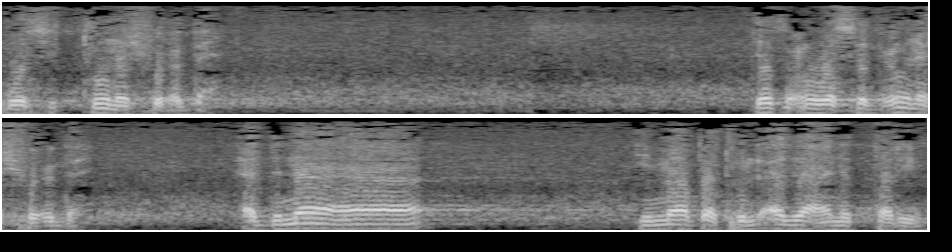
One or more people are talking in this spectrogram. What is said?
وستون شعبة. بضع وسبعون شعبة. أدناها إماطة الأذى عن الطريق.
